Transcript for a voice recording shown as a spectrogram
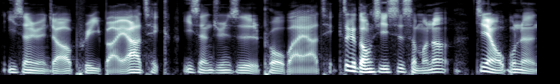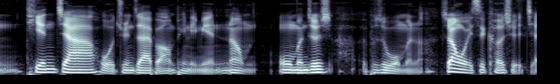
益生元叫 prebiotic，益生菌是 probiotic。这个东西是什么呢？既然我不能添加活菌在保养品里面，那我们我们就是不是我们了。虽然我也是科学家，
